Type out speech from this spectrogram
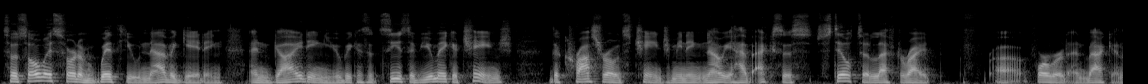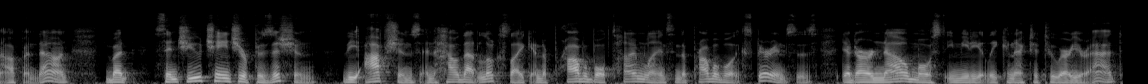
So it's always sort of with you, navigating and guiding you, because it sees if you make a change, the crossroads change, meaning now you have access still to left, right, uh, forward and back and up and down. But since you change your position, the options and how that looks like and the probable timelines and the probable experiences that are now most immediately connected to where you're at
